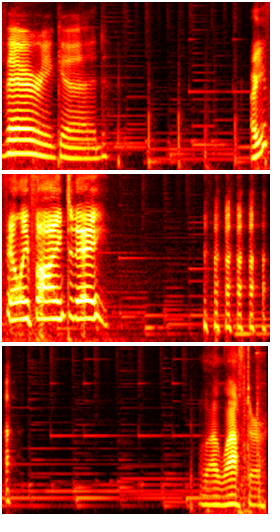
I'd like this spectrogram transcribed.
Very good. Are you feeling fine today? Well, that laughter.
